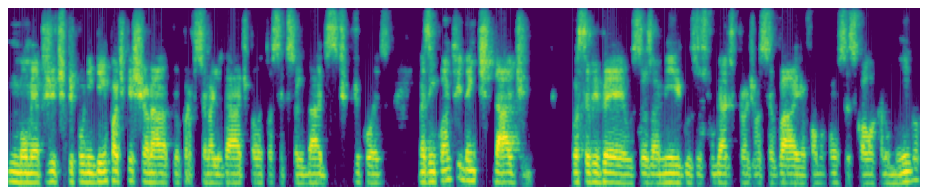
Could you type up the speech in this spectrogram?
em momentos de tipo ninguém pode questionar a tua profissionalidade, pela tua sexualidade, esse tipo de coisa. Mas enquanto identidade você viver os seus amigos, os lugares para onde você vai, a forma como você se coloca no mundo,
